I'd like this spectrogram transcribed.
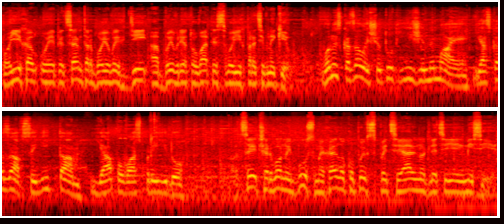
поїхав у епіцентр бойових дій, аби врятувати своїх працівників. Вони сказали, що тут їжі немає. Я сказав, сидіть там, я по вас приїду. Оцей червоний бус Михайло купив спеціально для цієї місії.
